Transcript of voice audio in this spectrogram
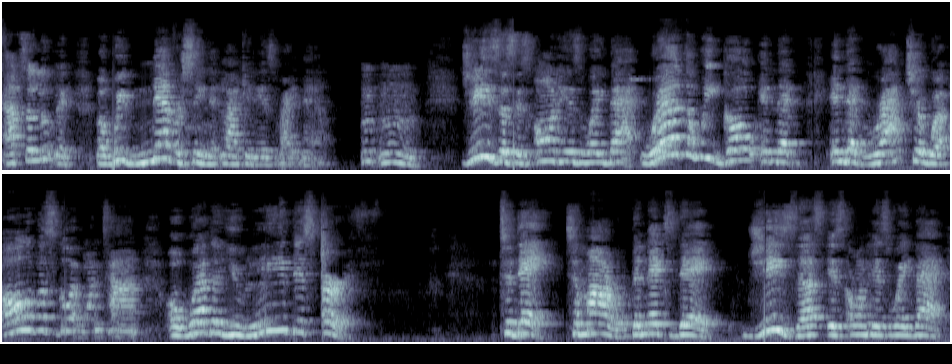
Absolutely. But we've never seen it like it is right now. Mm-mm. Jesus is on his way back. Whether we go in that in that rapture where all of us go at one time, or whether you leave this earth today, tomorrow, the next day, Jesus is on his way back.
